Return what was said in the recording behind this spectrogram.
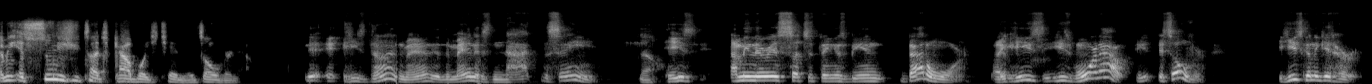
I mean, as soon as you touch Cowboy's chin, it's over now. It- it- he's done, man. The man is not the same. No. He's. I mean, there is such a thing as being battle worn. Like he's he's worn out. It's over. He's gonna get hurt.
